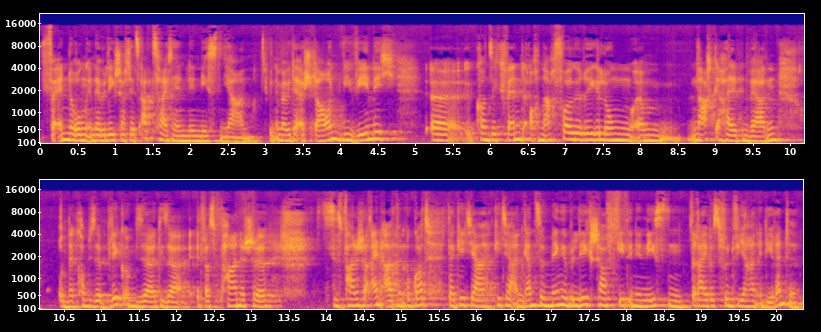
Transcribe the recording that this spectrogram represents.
Veränderungen in der Belegschaft jetzt abzeichnen in den nächsten Jahren. Ich bin immer wieder erstaunt, wie wenig äh, konsequent auch Nachfolgeregelungen ähm, nachgehalten werden. Und dann kommt dieser Blick um dieser, dieser etwas panische dieses panische Einatmen, oh Gott, da geht ja, geht ja eine ganze Menge Belegschaft, geht in den nächsten drei bis fünf Jahren in die Rente.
